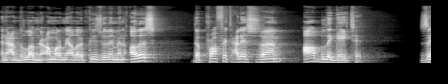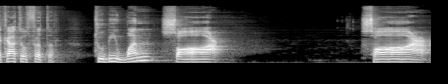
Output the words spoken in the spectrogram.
and Abdullah ibn Umar, may Allah be pleased with him, and others, the Prophet ﷺ obligated Zakatul Fitr to be one sa' sa'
